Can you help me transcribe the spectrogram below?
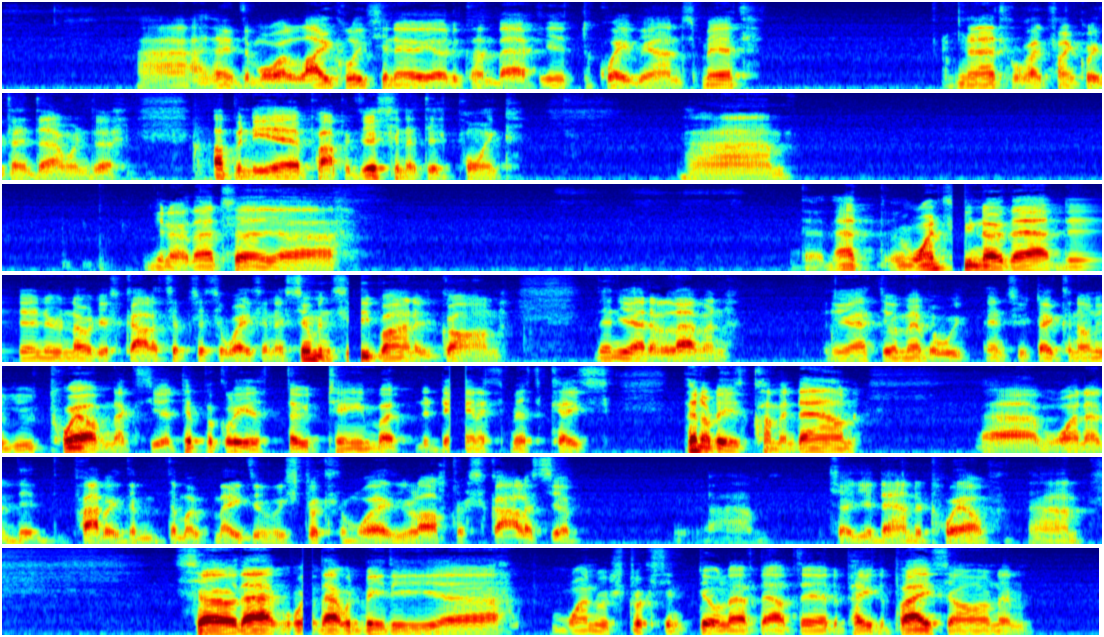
Uh, I think the more likely scenario to come back is Terquavion Smith. And I quite frankly think that one's a up in the air proposition at this point. Um, you know, that's a uh, that once you know that, then you know the scholarship situation. Assuming Seabron is gone, then you had 11. You have to remember, we, NC State can only use 12 next year. Typically, it's 13, but the Dennis Smith case penalties coming down. Uh, one of the probably the, the most major restriction was you lost a scholarship, um, so you're down to 12. Um, so that that would be the uh, one restriction still left out there to pay the price on. And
